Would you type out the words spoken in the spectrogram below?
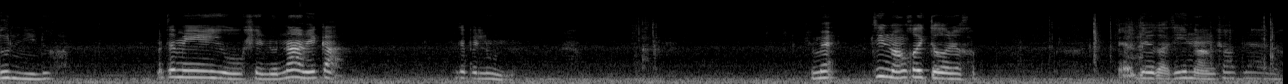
รุ่นนี้ด้วยครับมันจะมีอยู่เขียนอยู่หน้าเมกะ มันจะเป็นรุ่นเห็นไหมที่น้องเคยเจอเลยครับเดียวกับที่น้องชอบได้เลย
